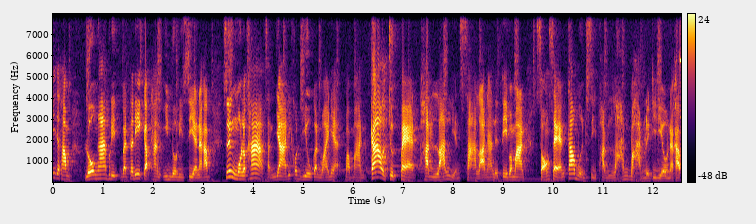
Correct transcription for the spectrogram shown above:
ที่จะทำโรงงานผลิตแบตเตอรี่กับทางอินโดนีเซียนะครับ ซึ่งมูลค่าสัญญาที่เขาดีลกันไว้เนี่ยประมาณ 9.8 พันล้านเหรียญสหรัฐนะหรือตีประมาณ 294,000 ล้านบาทเลยทีเดียวนะครับ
